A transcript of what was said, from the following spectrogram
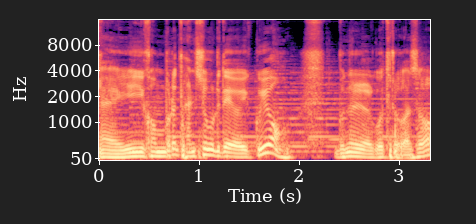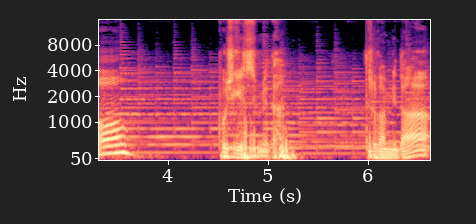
네, 이 건물은 단층으로 되어 있고요. 문을 열고 들어가서 보시겠습니다. 들어갑니다.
